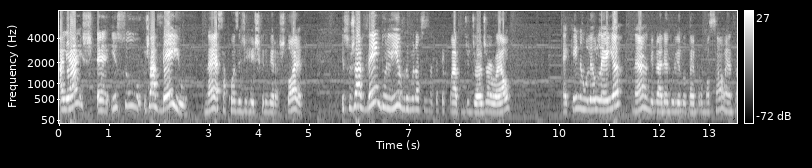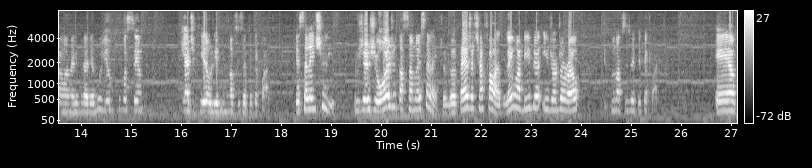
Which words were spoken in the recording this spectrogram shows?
Aliás, é, isso já veio, né, essa coisa de reescrever a história, isso já vem do livro 1974 de George Orwell, é, quem não leu, leia, né? A livraria do Lilo está em promoção, entra lá na livraria do Lilo que você e adquira o livro 1984. Excelente livro. Para os dias de hoje está sendo excelente. Eu até já tinha falado. Leiam a Bíblia e George Orwell, 1984. É,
